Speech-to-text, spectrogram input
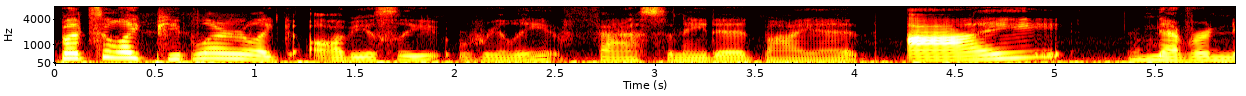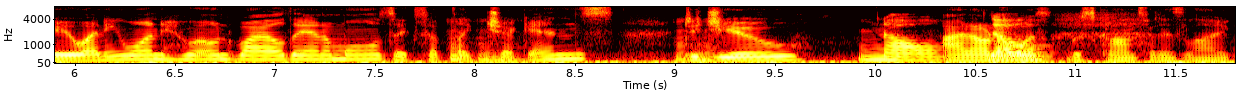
But so like people are like obviously really fascinated by it. I never knew anyone who owned wild animals except like chickens. Did you? No. I don't no, know what Wisconsin is like.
